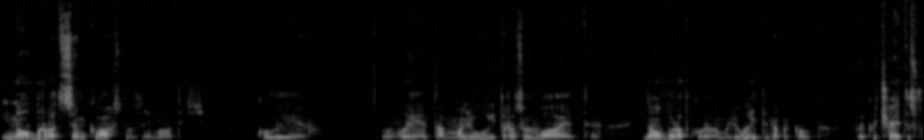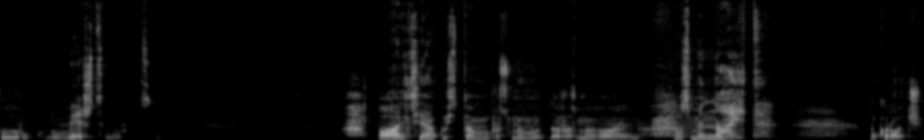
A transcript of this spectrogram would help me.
І наоборот, цим класно займатися. Коли ви там малюєте, розвиваєте. Наоборот, коли ви малюєте, наприклад, ви качаєте свою руку, ну, мишці на руці. Пальці якось там розминаєте. Ну, коротше.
